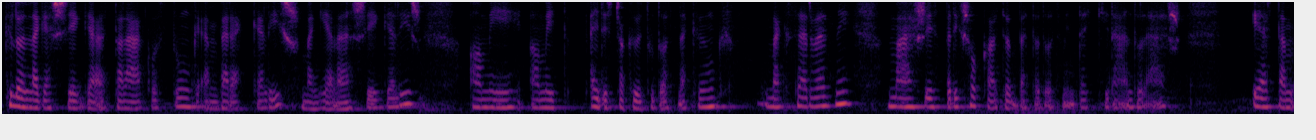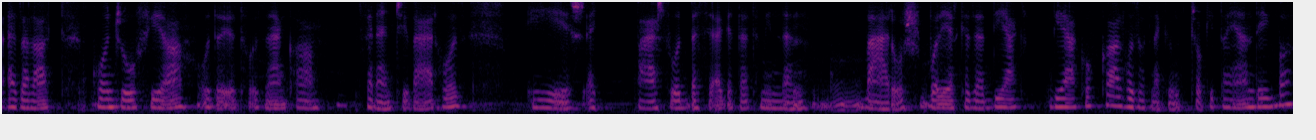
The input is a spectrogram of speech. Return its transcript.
különlegességgel találkoztunk, emberekkel is, meg jelenséggel is, ami, amit egyrészt csak ő tudott nekünk megszervezni, másrészt pedig sokkal többet adott, mint egy kirándulás értem ez alatt Konzsófia odajött hozzánk a Szerencsivárhoz, és egy pár szót beszélgetett minden városból érkezett diák, diákokkal, hozott nekünk csokit ajándékba.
